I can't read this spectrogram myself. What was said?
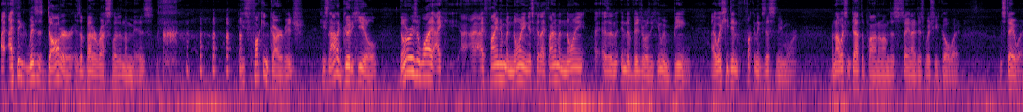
I, I think Miz's daughter is a better wrestler than the Miz. He's fucking garbage. He's not a good heel. The only reason why I, I, I find him annoying is because I find him annoying as an individual, as a human being. I wish he didn't fucking exist anymore. I'm not wishing death upon him. I'm just saying I just wish he'd go away and stay away.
